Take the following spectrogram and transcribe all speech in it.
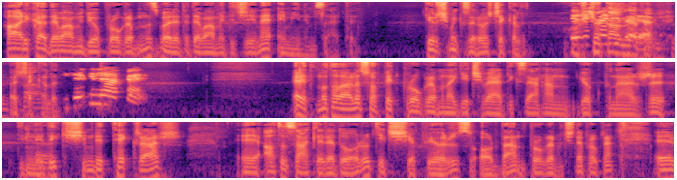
Harika devam ediyor programınız. Böyle de devam edeceğine eminim zaten. Görüşmek üzere. Hoşçakalın. Görüşmek Hoşçakalın üzere. efendim. Hoşçakalın. Güle güle efendim. Evet notalarla sohbet programına geçiverdik. Zerhan Gökpınar'ı dinledik. Evet. Şimdi tekrar e, altın saatlere doğru geçiş yapıyoruz. Oradan program içinde program. E,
